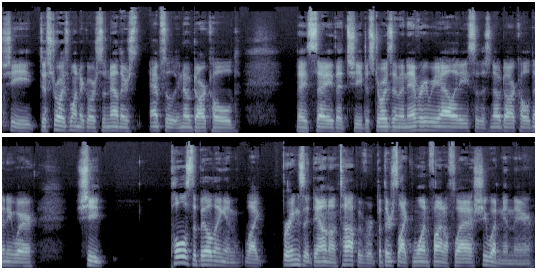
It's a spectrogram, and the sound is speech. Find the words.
she destroys Wundagore, so now there's absolutely no Darkhold. They say that she destroys them in every reality, so there's no Darkhold anywhere. She pulls the building and like brings it down on top of her, but there's like one final flash. She wasn't in there,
